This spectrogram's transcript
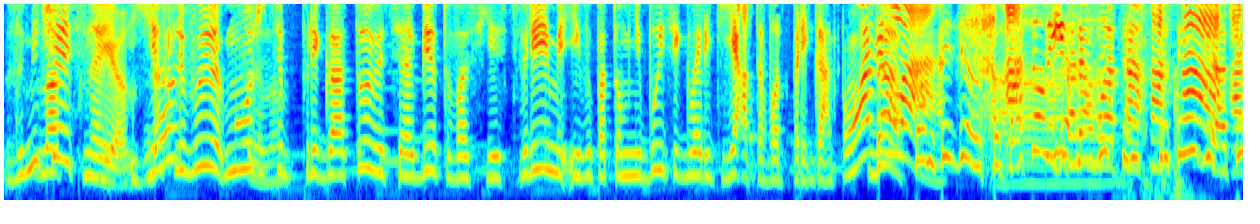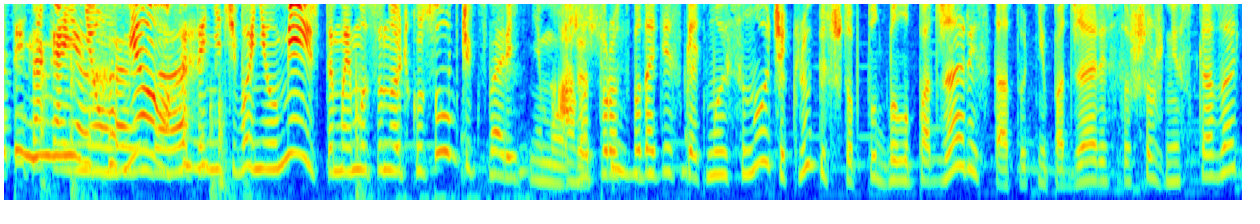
Замечательно. Всех, Если да? вы можете Сына. приготовить обед, у вас есть время, и вы потом не будете говорить, я-то вот приготовила. Да, в том-то дело, что а потом ты-то вот, а, а ты, ты такая неумеха, да. ты ничего не умеешь, ты моему сыночку супчик сварить не можешь. А вот просто подойти и сказать, мой сыночек любит, чтобы тут было поджаристо, а тут не поджаристо, что же не сказать?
